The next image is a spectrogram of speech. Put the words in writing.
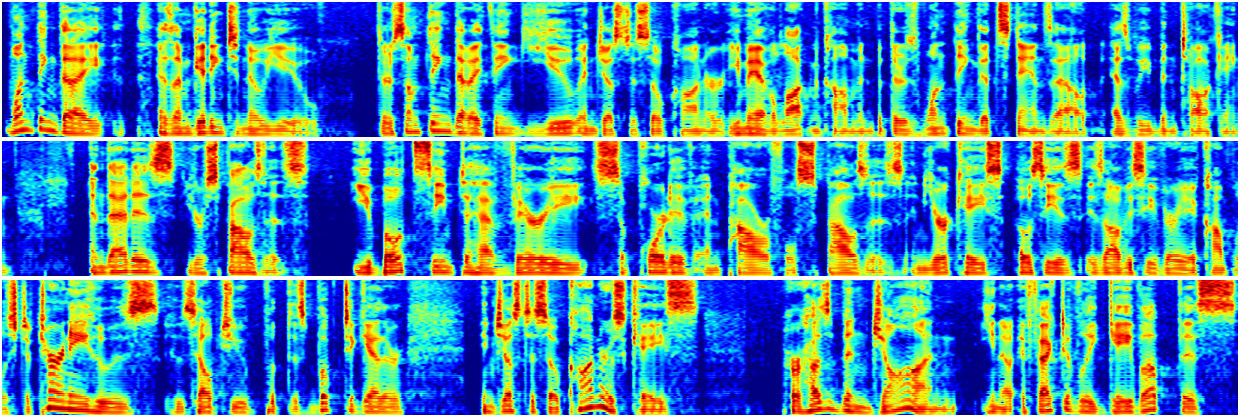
One thing that I, as I'm getting to know you, there's something that I think you and Justice O'Connor, you may have a lot in common, but there's one thing that stands out as we've been talking, and that is your spouses. You both seem to have very supportive and powerful spouses. In your case, Oscie is, is obviously a very accomplished attorney who's who's helped you put this book together. In Justice O'Connor's case, her husband John, you know, effectively gave up this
